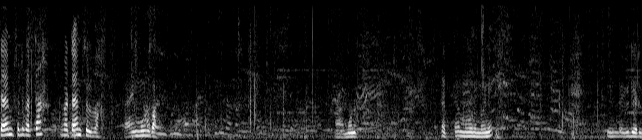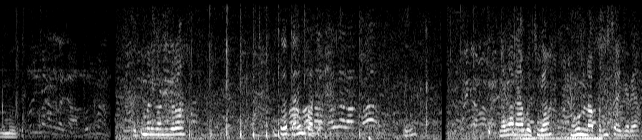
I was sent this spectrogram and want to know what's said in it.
டைம் சொல்லு கரெக்டா இப்போ டைம் சொல்லுவா டைம் மூணுப்பா ஆ மூணு. கரெக்டாக மூணு மணி. இந்த வீடியோ எடுக்கும்போது. எத்தனை மணிக்கு வந்துக்கிறோம். இப்போ டைம் பார்த்தேன். நல்லா ஞாபகம் வச்சுக்கா. மூணு நாற்பது நிமிஷம் ஆகிறேன்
